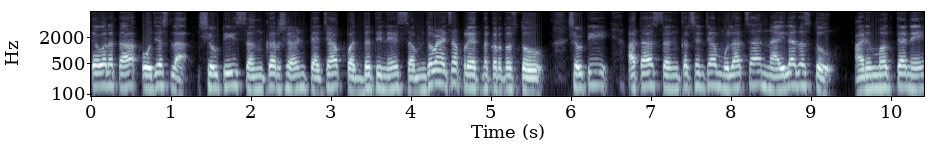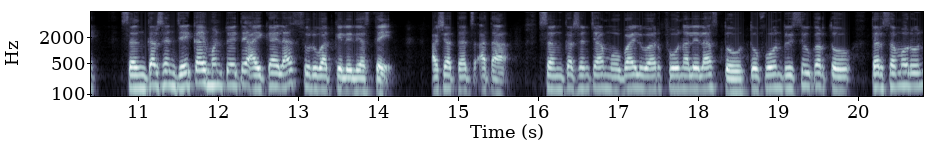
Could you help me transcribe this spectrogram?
त्यावर आता ओजसला शेवटी संकर्षण त्याच्या पद्धतीने समजवण्याचा प्रयत्न करत असतो. शेवटी आता संकर्षणच्या मुलाचा नाईलाज असतो आणि मग त्याने संकर्षण जे काही म्हणतोय ते ऐकायला सुरुवात केलेली असते. अशातच आता संकर्षणच्या मोबाईलवर फोन आलेला असतो तो फोन रिसीव्ह करतो तर समोरून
